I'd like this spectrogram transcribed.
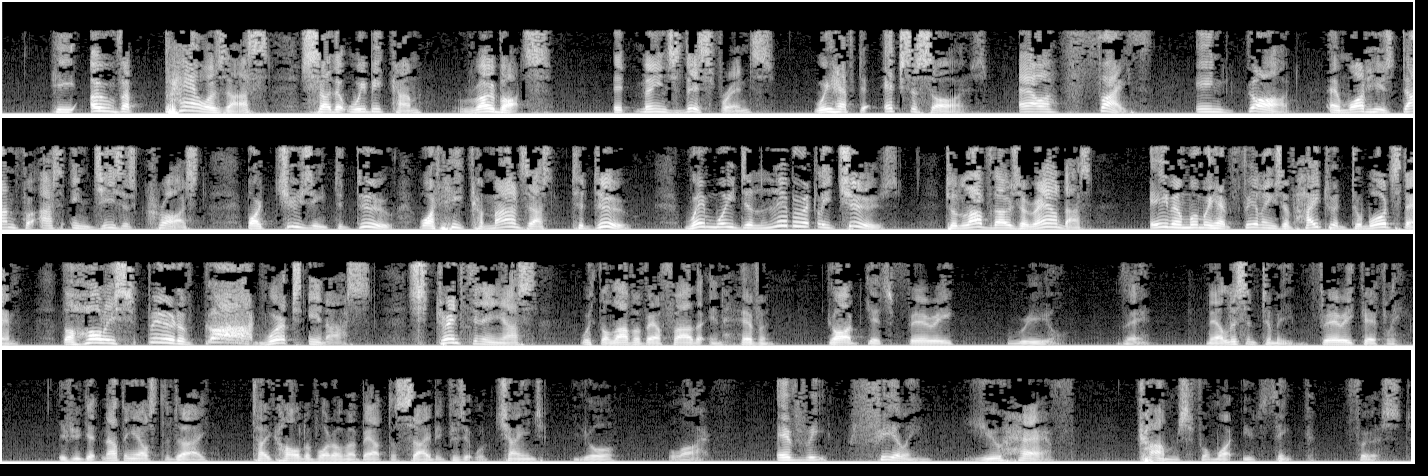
he overpowers us so that we become robots. It means this, friends. We have to exercise our faith in God and what He's done for us in Jesus Christ by choosing to do what He commands us to do. When we deliberately choose to love those around us, even when we have feelings of hatred towards them, the Holy Spirit of God works in us, strengthening us with the love of our Father in heaven. God gets very real then. Now, listen to me very carefully. If you get nothing else today, take hold of what I'm about to say because it will change your life. Every feeling you have comes from what you think first.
